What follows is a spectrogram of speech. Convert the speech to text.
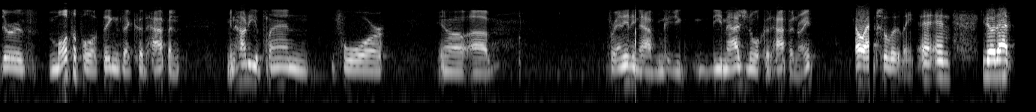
there is multiple things that could happen. I mean, how do you plan for, you know, uh, for anything to happen? Because you, the imaginable could happen, right? Oh, absolutely, and, and you know that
